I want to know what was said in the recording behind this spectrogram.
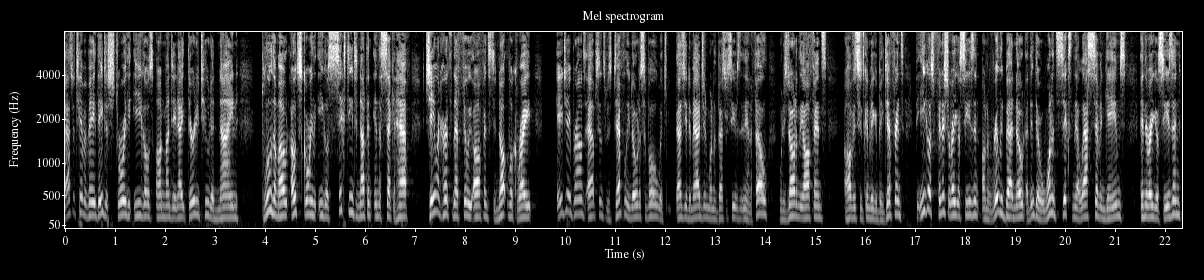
As for Tampa Bay, they destroyed the Eagles on Monday night, 32 to 9. Blew them out, outscoring the Eagles 16 to nothing in the second half. Jalen Hurts and that Philly offense did not look right. AJ Brown's absence was definitely noticeable, which, as you'd imagine, one of the best receivers in the NFL. When he's not in the offense, obviously it's going to make a big difference. The Eagles finished the regular season on a really bad note. I think they were one and six in their last seven games in the regular season.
